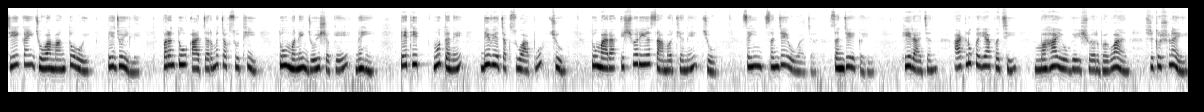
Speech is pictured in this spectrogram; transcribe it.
જે કંઈ જોવા માંગતો હોય તે જોઈ લે. પરંતુ આ ચર્મચક્ષુથી તું મને જોઈ શકે નહીં. તેથી હું તને દિવ્ય ચક્ષુ આપું છું. તું મારા ઈશ્વરીય સામર્થ્યને જો. સંજય ઉવાચ સંજયે કહ્યું, હે રાજન આટલું કહ્યા પછી મહાયોગેશ્વર ભગવાન શ્રી કૃષ્ણએ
